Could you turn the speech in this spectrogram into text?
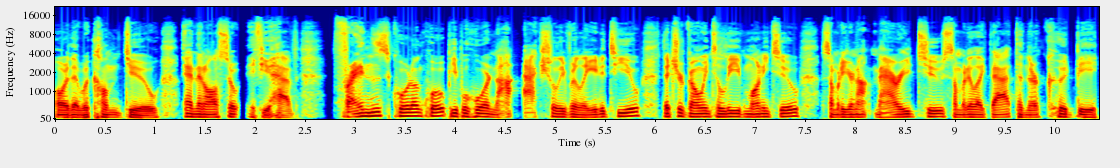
or that would come due. And then also if you have friends, quote unquote, people who are not actually related to you that you're going to leave money to, somebody you're not married to, somebody like that, then there could be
